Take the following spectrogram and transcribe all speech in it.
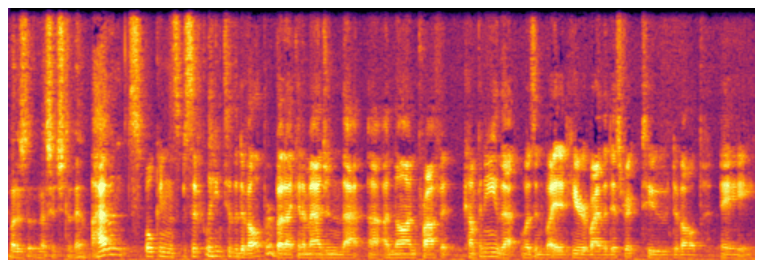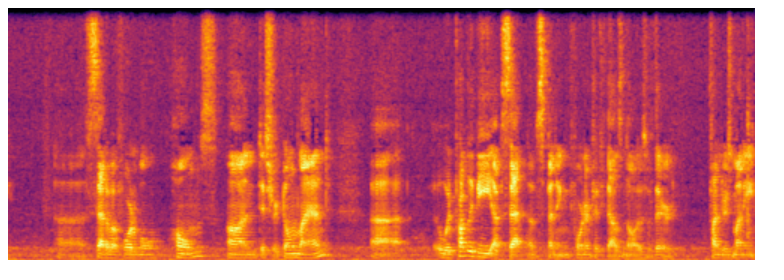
What is the message to them? I haven't spoken specifically to the developer, but I can imagine that uh, a non-profit company that was invited here by the district to develop a uh, set of affordable homes on district-owned land uh, would probably be upset of spending four hundred fifty thousand dollars of their funders' money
